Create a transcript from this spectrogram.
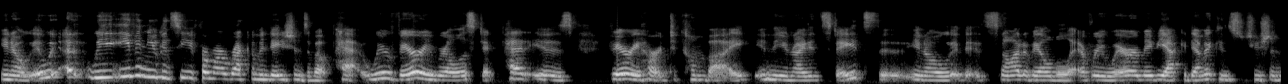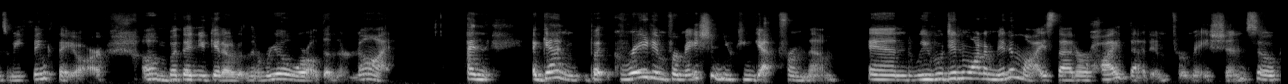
you know, it, uh, we even you can see from our recommendations about PET, we're very realistic. PET is very hard to come by in the United States. Uh, you know, it's not available everywhere. Maybe academic institutions we think they are, um, but then you get out in the real world and they're not. And again, but great information you can get from them. And we didn't want to minimize that or hide that information. So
